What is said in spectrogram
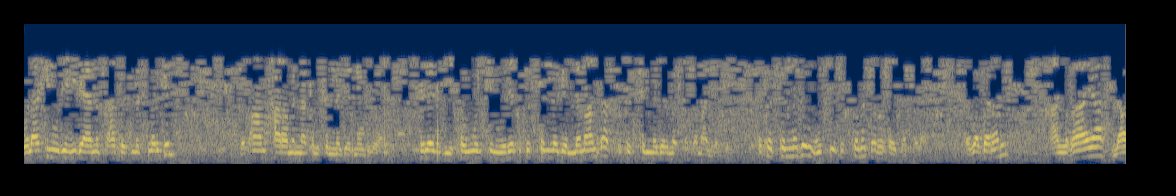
ወላኪን ወደ ሂዳያ ያመጣህበት መስመር ግን በጣም ሐራምና ክልክል ነገር ነው ብለዋል። ስለዚህ ሰዎችን ወደ ትክክል ነገር ለማምጣት ትክክል ነገር መጠቀም አለብን። ትክክል ነገር ውጤት እስከ መጨረሻ ይቀጥላል። ተግባባን አይደል? አልጋያ ላ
